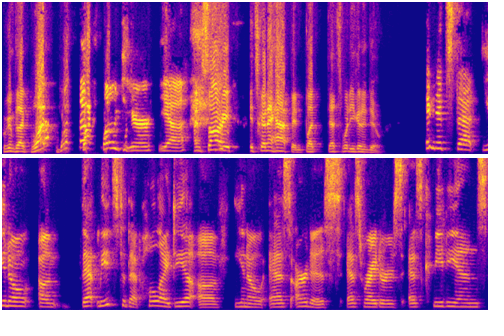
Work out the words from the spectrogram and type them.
We're going to be like, what? What? What? oh, dear. Yeah. I'm sorry. It's going to happen, but that's what are you going to do? And it's that, you know, um, that leads to that whole idea of, you know, as artists, as writers, as comedians,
